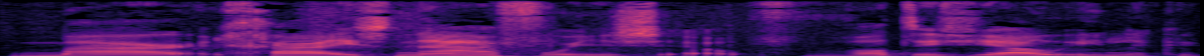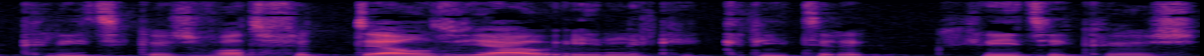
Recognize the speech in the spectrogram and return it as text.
Maar ga eens na voor jezelf. Wat is jouw innerlijke criticus? Wat vertelt jouw innerlijke criticus?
